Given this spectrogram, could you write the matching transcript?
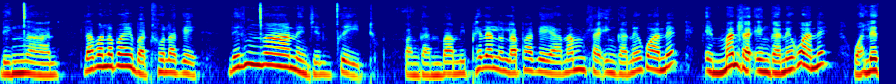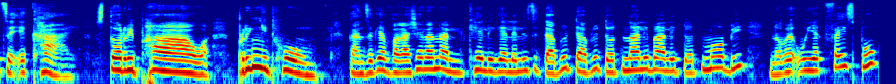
lincane laba labaye bathola-ke lelincane nje licedu. Bangani bami. Iphelela lapha-ke yanamhla inganekwane emandla enganekwane walethe ekhaya. Story power bring it home. Kanti-ke vakashela nalikheli-ke lelithi www nalibali mobi nobe uye kufacebook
